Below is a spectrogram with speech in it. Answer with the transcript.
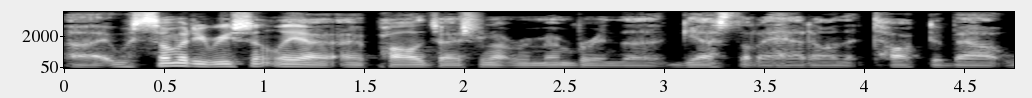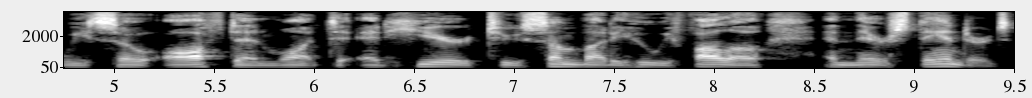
uh, it was somebody recently. I, I, apologize for not remembering the guest that I had on that talked about we so often want to adhere to somebody who we follow and their standards.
